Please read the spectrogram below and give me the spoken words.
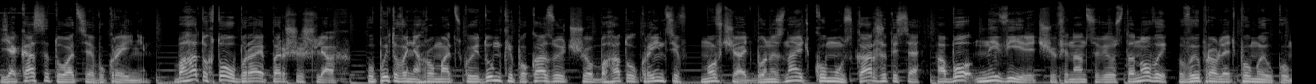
Яка ситуація в Україні? Багато хто обирає перший шлях. Опитування громадської думки показують, що багато українців мовчать, бо не знають, кому скаржитися, або не вірять, що фінансові установи виправлять помилку.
